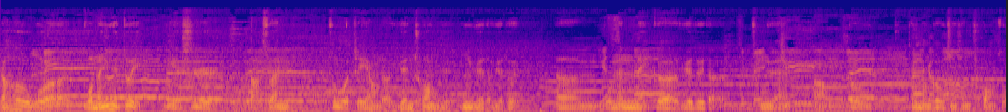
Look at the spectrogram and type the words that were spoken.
然后我我们乐队也是打算做这样的原创乐音乐的乐队。嗯，我们每个乐队的成员啊，都都能够进行创作，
